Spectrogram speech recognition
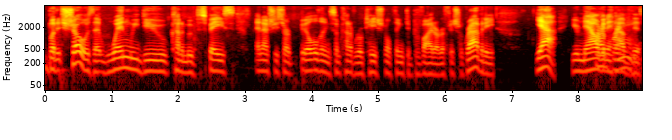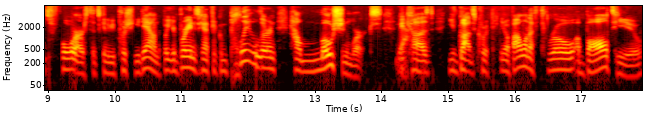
but it shows that when we do kind of move to space and actually start building some kind of rotational thing to provide artificial gravity, yeah, you're now going to have this force that's going to be pushing you down. But your brain is going to have to completely learn how motion works Yeah. because you've got this. You know, if I want to throw a ball to you.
